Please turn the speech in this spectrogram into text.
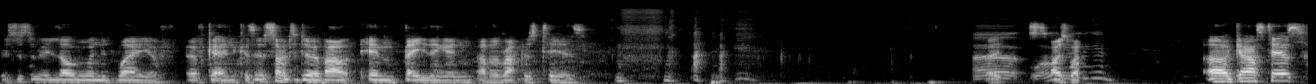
It was just a really long-winded way of, of getting because it was something to do about him bathing in other rappers' tears. uh, I am I was doing again? Uh, ghast tears.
